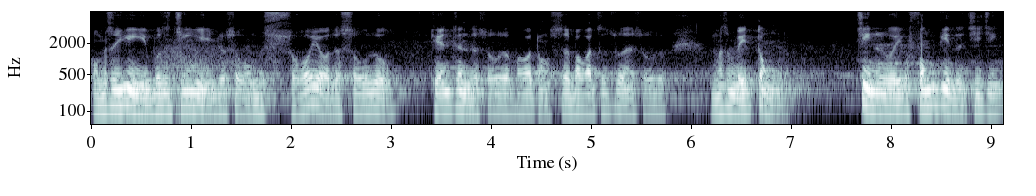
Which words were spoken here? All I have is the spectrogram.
我们是运营，不是经营，就是我们所有的收入、捐赠的收入，包括董事、包括资助人收入，我们是没动的，进入了一个封闭的基金，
